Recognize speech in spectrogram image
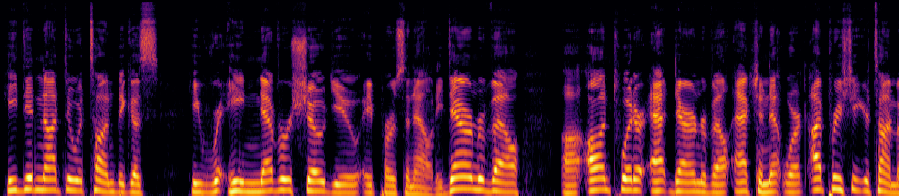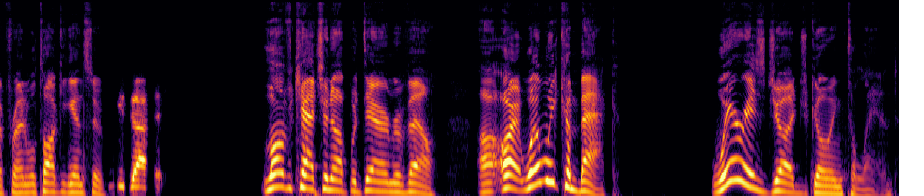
He did not do a ton because he he never showed you a personality. Darren Rovell uh, on Twitter at Darren Rovell Action Network. I appreciate your time, my friend. We'll talk again soon. You got it. Love catching up with Darren Rovell. Uh, all right, when we come back, where is Judge going to land?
